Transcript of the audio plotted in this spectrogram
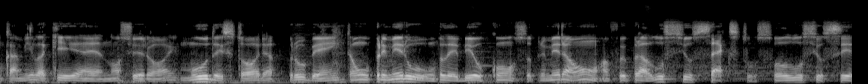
Então Camilo aqui é nosso herói, muda a história pro bem. Então o primeiro plebeu cônsul, a primeira honra foi para Lúcio Sextus, ou Lúcio VI.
